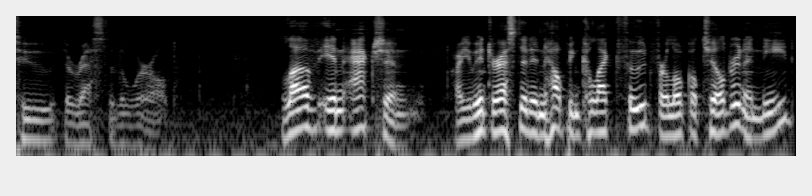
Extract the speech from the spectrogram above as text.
to the rest of the world. Love in action are you interested in helping collect food for local children in need?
